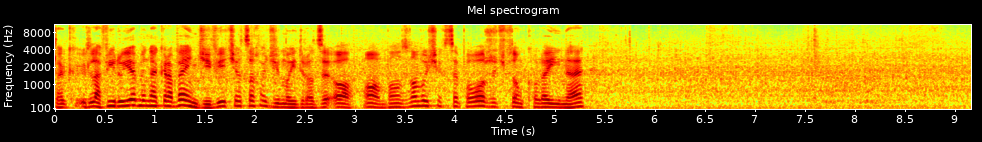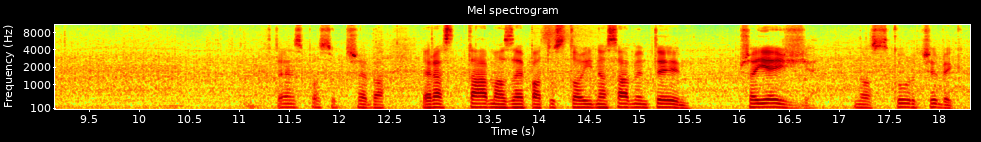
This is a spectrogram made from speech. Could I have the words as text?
Tak lawirujemy na krawędzi, wiecie o co chodzi moi drodzy? O, o, bo on znowu się chce położyć w tą kolejnę. W ten sposób trzeba. Teraz ta mazepa tu stoi na samym tym przejeździe. No skurczybyk.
